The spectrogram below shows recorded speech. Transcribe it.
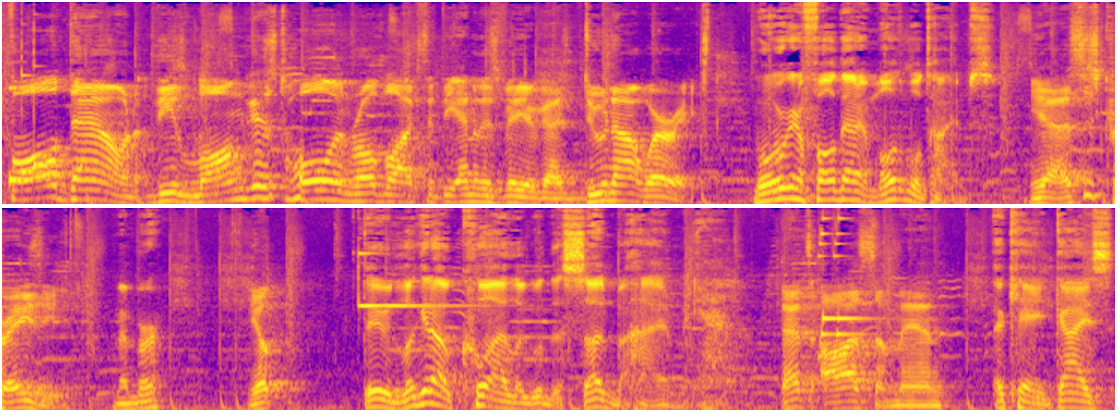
fall down the longest hole in Roblox at the end of this video, guys. Do not worry. Well, we're gonna fall down it multiple times. Yeah, this is crazy. Remember? Yep. Dude, look at how cool I look with the sun behind me. That's awesome, man. Okay, guys,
